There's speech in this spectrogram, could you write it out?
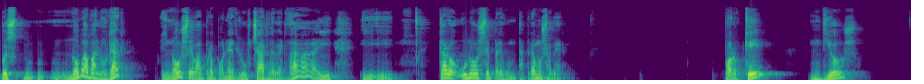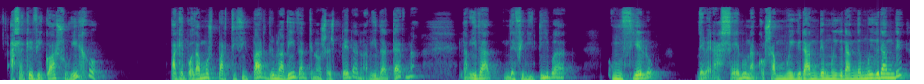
pues no va a valorar y no se va a proponer luchar de verdad. Y, y, claro, uno se pregunta, pero vamos a ver, ¿por qué Dios ha sacrificado a su Hijo? Para que podamos participar de una vida que nos espera, en la vida eterna, la vida definitiva, un cielo, deberá ser una cosa muy grande, muy grande, muy grande,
